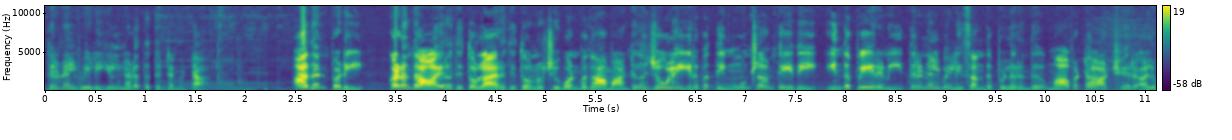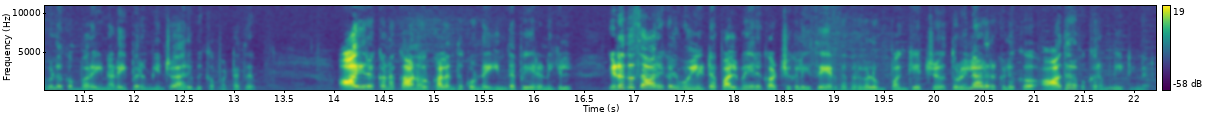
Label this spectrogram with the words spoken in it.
திருநெல்வேலியில் நடத்த திட்டமிட்டார். அதன்படி கடந்த ஆயிரத்தி தொள்ளாயிரத்தி தொன்னூற்றி ஒன்பதாம் ஆண்டு ஜூலை இருபத்தி மூன்றாம் தேதி இந்த பேரணி திருநெல்வேலி சந்திப்பிலிருந்து மாவட்ட ஆட்சியர் அலுவலகம் வரை நடைபெறும் என்று அறிவிக்கப்பட்டது. ஆயிரக்கணக்கானோர் கலந்து கொண்ட இந்த பேரணியில் இடதுசாரிகள் உள்ளிட்ட பல்வேறு கட்சிகளை சேர்ந்தவர்களும் பங்கேற்று தொழிலாளர்களுக்கு ஆதரவு கரம் நீட்டினர்.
